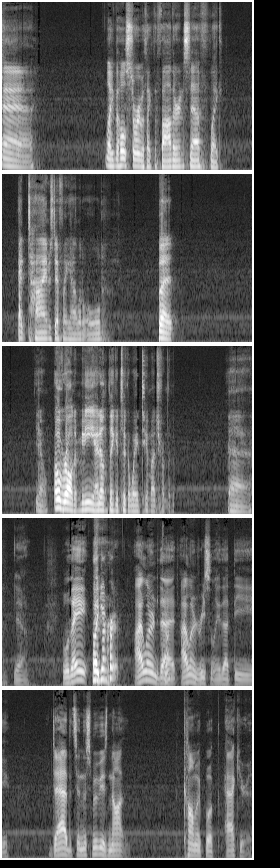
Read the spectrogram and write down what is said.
uh, like the whole story with like the father and stuff, like at times definitely got a little old, but you know, overall to me, I don't think it took away too much from the. Uh, Yeah. Well, they. like I learned that. I learned recently that the dad that's in this movie is not comic book accurate.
